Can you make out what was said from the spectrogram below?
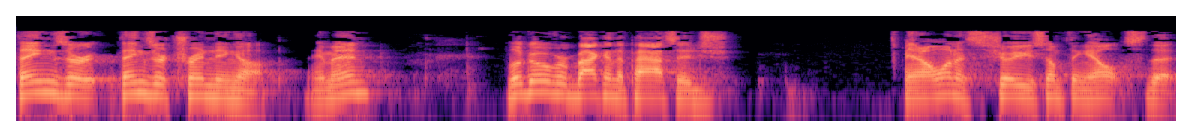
things are, things are trending up. Amen? Look over back in the passage and I want to show you something else that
